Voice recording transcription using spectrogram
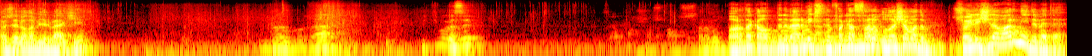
Özel olabilir belki. Burada. Bitti mi orası? Sana bu bardak altını vermek istedim fakat sana ulaşamadım. Söyleşi de var mıydı Mete?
